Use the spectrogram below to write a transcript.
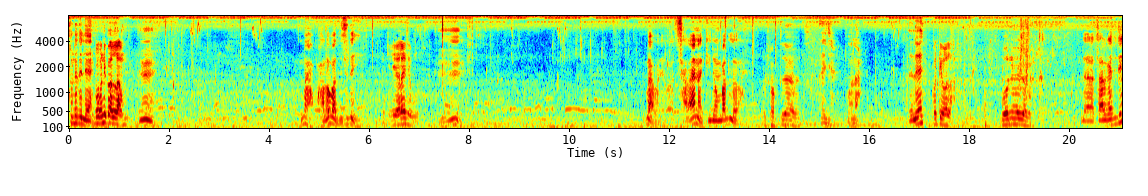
তুলে দিলে? বউনি করলাম। হুম। বাহ ভালো বাদ দিছে দেখি গিলি গেলাইছে হুম। বাবারে বাবা ছাড়ায় না কিরম বাদলো সব তো জায়গায় বাদ এই যে বলা তাহলে? কোটি হলা বনি হয়ে গেল যারা চার গাছি দি।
